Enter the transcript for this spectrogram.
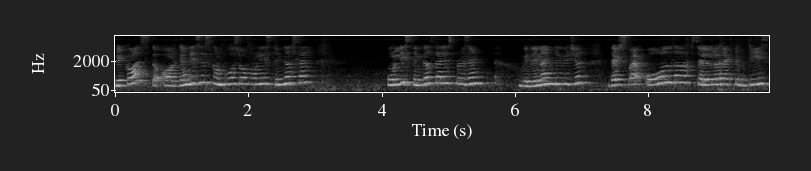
Because the organism is composed of only a single cell, only single cell is present within an individual. That's why all the cellular activities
